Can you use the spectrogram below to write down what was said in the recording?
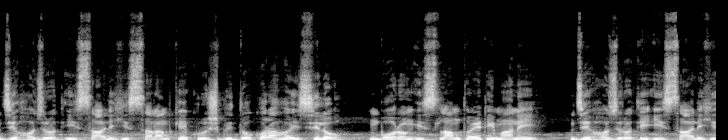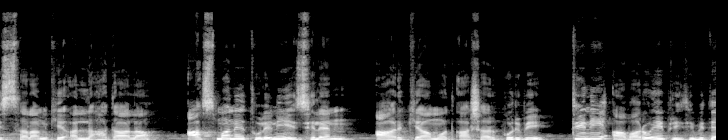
যে হজরত ঈসা আলী ইসালামকে ক্রুশবিদ্ধ করা হয়েছিল। বরং ইসলাম তো এটি মানে যে হজরত ঈসা আলী ইসালামকে আল্লাহ তাআলা আসমানে তুলে নিয়েছিলেন। আর কেয়ামত আসার পূর্বে তিনি আবারও এই পৃথিবীতে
